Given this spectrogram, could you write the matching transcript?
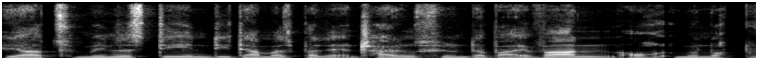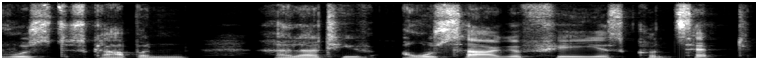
ja, zumindest denen, die damals bei der Entscheidungsfindung dabei waren, auch immer noch bewusst. Es gab 'n relativ aussagefähiges Konzept,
